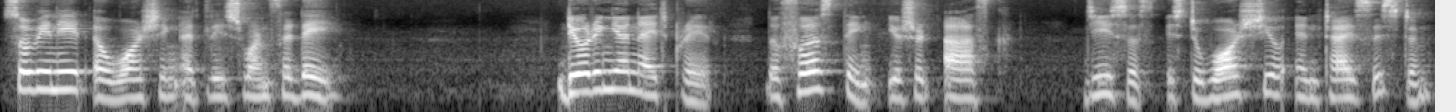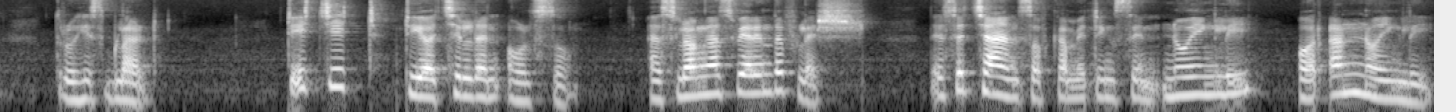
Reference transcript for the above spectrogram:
So we need a washing at least once a day. During your night prayer, the first thing you should ask Jesus is to wash your entire system through his blood. Teach it to your children also. As long as we are in the flesh, there's a chance of committing sin knowingly or unknowingly.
